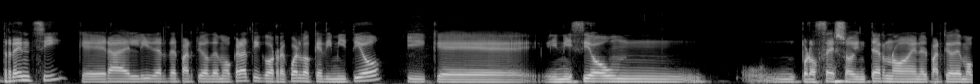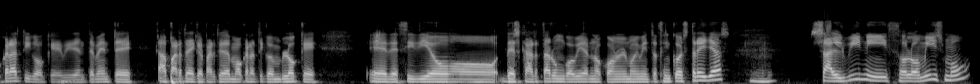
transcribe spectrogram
Renzi, que era el líder del Partido Democrático, recuerdo que dimitió y que inició un, un proceso interno en el Partido Democrático que evidentemente, aparte de que el Partido Democrático en bloque eh, decidió descartar un gobierno con el Movimiento 5 Estrellas. Salvini hizo lo mismo.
